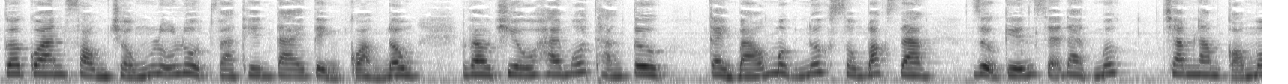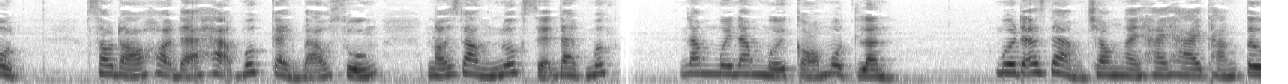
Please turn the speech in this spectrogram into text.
Cơ quan phòng chống lũ lụt và thiên tai tỉnh Quảng Đông vào chiều 21 tháng 4 cảnh báo mực nước sông Bắc Giang dự kiến sẽ đạt mức trăm năm có một. Sau đó họ đã hạ mức cảnh báo xuống, nói rằng nước sẽ đạt mức 50 năm mới có một lần. Mưa đã giảm trong ngày 22 tháng 4,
